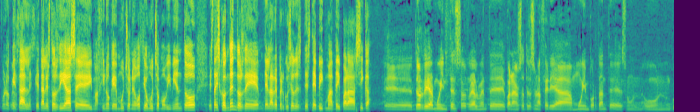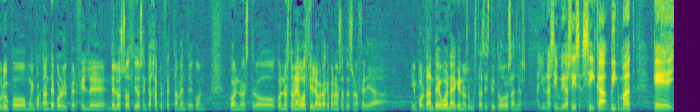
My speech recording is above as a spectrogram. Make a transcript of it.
Bueno, ¿qué tal? ¿Qué tal estos días? Eh, imagino que mucho negocio, mucho movimiento. ¿Estáis contentos de, la repercusión de, este Big Mat Day para SICA? Eh, dos días muy intensos, realmente para nosotros es una feria muy importante, es un, grupo muy importante por el perfil de, los socios, encaja perfectamente con, con, nuestro, con nuestro negocio y la verdad que para nosotros es una feria importante, buena y que nos gusta asistir todos los años. Hay una simbiosis SICA-Big Mat que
